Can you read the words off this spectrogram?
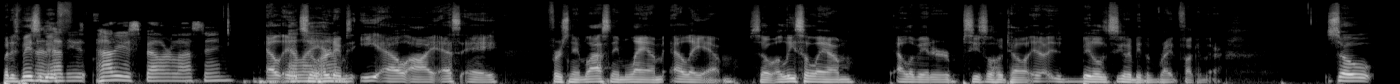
But it's And basically how do you how do you spell her last name? L- so her name's E L I S A, first name, last name Lam, L A M. So Elisa Lam, elevator, Cecil Hotel. It, it, it's going to be the right fucking there. So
